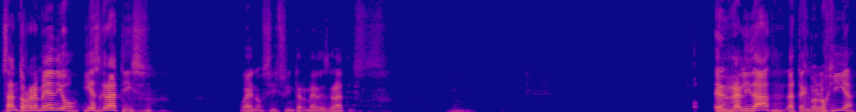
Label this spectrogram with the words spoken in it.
santo remedio, y es gratis. Bueno, si su internet es gratis. En realidad, la tecnología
